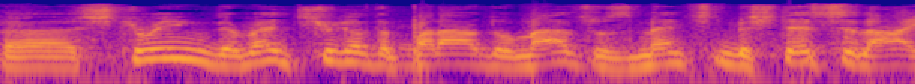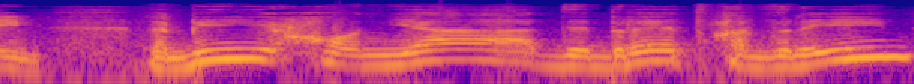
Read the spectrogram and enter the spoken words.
uh, string, the red string of the para dumaz was mentioned b'shtei selaim. Rabbi Honya debret havrin,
